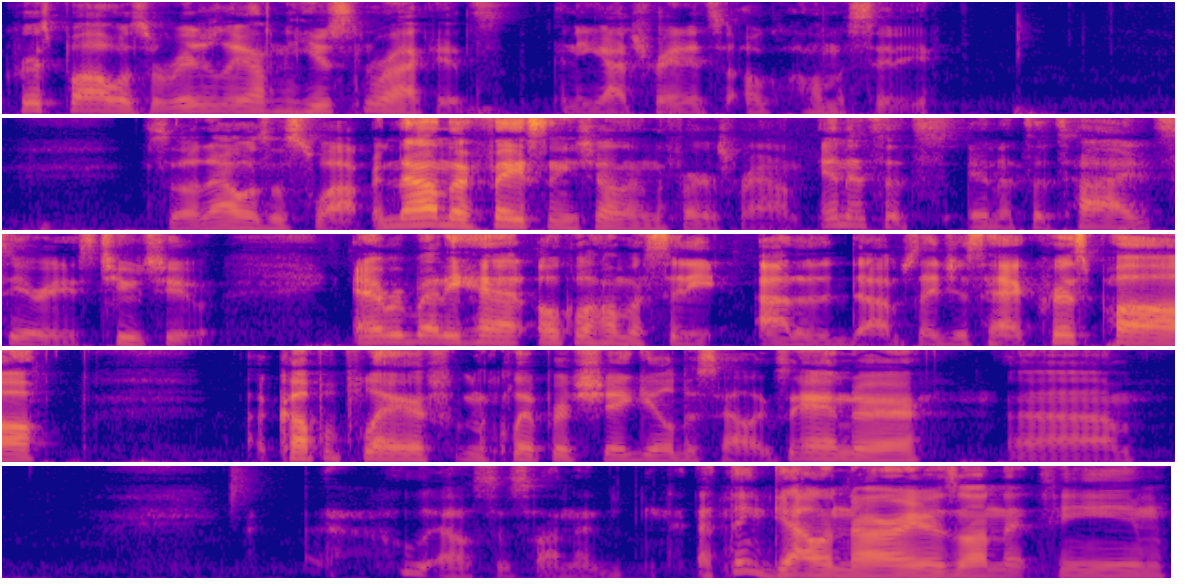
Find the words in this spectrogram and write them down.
Chris Paul was originally on the Houston Rockets, and he got traded to Oklahoma City. So that was a swap, and now they're facing each other in the first round, and it's a and it's a tied series, two two. Everybody had Oklahoma City out of the dumps. They just had Chris Paul a couple players from the Clippers, Shai Gilgeous-Alexander. Um, who else is on it? I think Gallinari is on that team.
